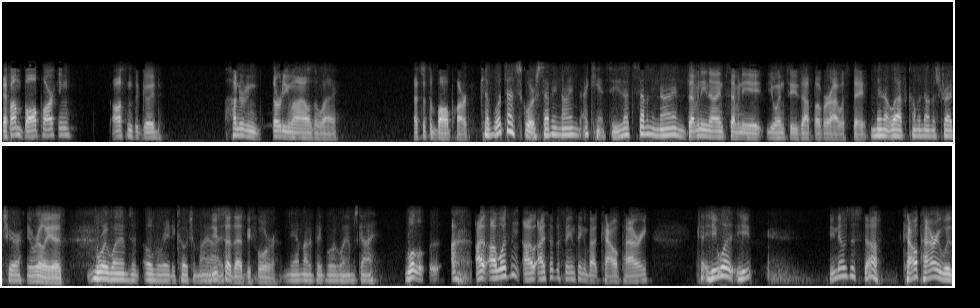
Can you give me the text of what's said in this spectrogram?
If I'm ballparking, Austin's a good 130 miles away. That's just a ballpark. Kev, what's that score? 79? I can't see. Is that 79 79 78 UNC's up over Iowa State. minute left coming down the stretch here? It really is. Roy Williams, an overrated coach in my You eyes. said that before. yeah, I'm not a big Roy Williams guy. Well, I I wasn't. I, I said the same thing about Calipari. He was he he knows his stuff. Cal Calipari was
